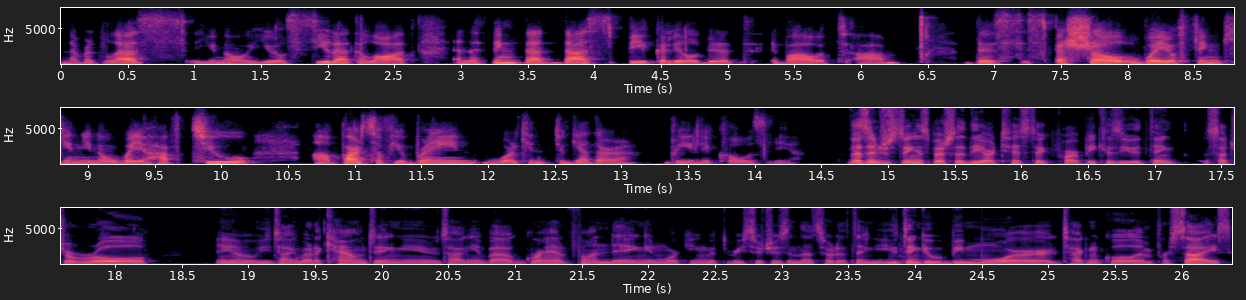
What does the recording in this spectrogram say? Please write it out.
nevertheless you know you'll see that a lot. And i think that does speak a little bit about um, this special way of thinking you know where you have two uh, parts of your brain working together really closely That's interesting, especially the artistic part, because you would think such a role, you know, you're talking about accounting, you're talking about grant funding and working with researchers and that sort of thing. You'd think it would be more technical and precise.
